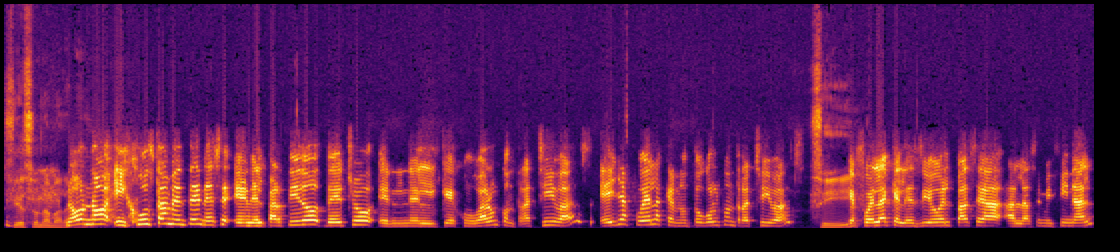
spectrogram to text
Sí es una maravilla. No, no, y justamente en ese, en el partido, de hecho, en el que jugaron contra Chivas, ella fue la que anotó gol contra Chivas, sí. que fue la que les dio el pase a la semifinal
